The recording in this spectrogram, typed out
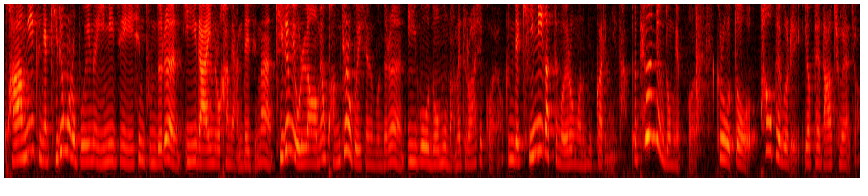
광이 그냥 기름으로 보이는 이미지이신 분들은 이 라인으로 가면 안 되지만 기름이 올라오면 광채로 보이시는 분들은 이거 너무 마음에 들어 하실 거예요. 근데 기미 같은 거 이런 거는 못 가립니다. 표현력이 너무 예뻐요. 그리고 또 파워 패브릭 옆에 놔줘야죠.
